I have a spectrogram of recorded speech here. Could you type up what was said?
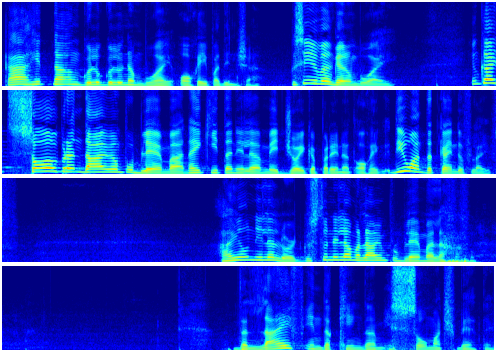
Kahit na ang gulo-gulo ng buhay, okay pa din siya. Gusto niyo ba ganun buhay? Yung kahit sobrang dami ng problema, nakikita nila may joy ka pa rin at okay. Do you want that kind of life? Ayaw nila, Lord. Gusto nila maraming problema lang. the life in the kingdom is so much better.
